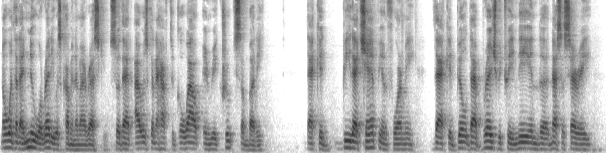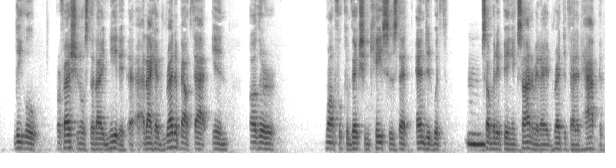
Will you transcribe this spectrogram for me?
no one that I knew already was coming to my rescue, so that I was going to have to go out and recruit somebody that could be that champion for me, that could build that bridge between me and the necessary legal professionals that I needed. And I had read about that in other wrongful conviction cases that ended with mm. somebody being exonerated. I had read that that had happened.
